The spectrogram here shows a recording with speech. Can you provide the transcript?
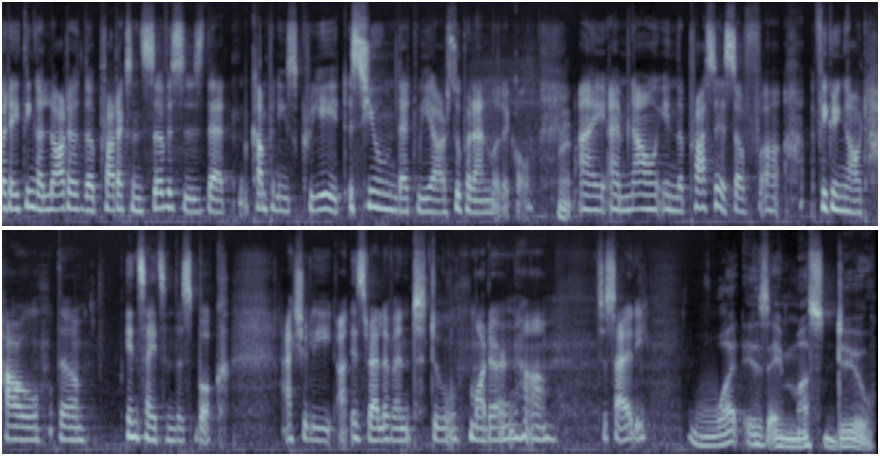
but I think a lot of the products and services that companies create assume that we are super analytical. Right. I am now in the process of uh, figuring out how the insights in this book actually uh, is relevant to modern um, society. What is a must do?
